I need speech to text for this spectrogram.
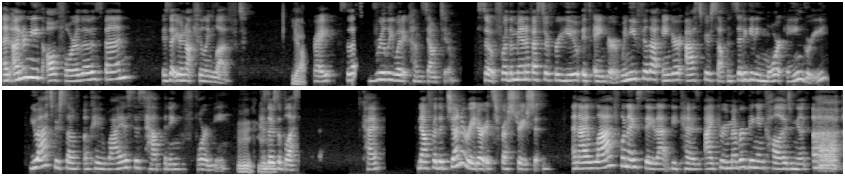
And underneath all four of those, Ben, is that you're not feeling loved. Yeah. Right. So that's really what it comes down to. So for the manifester for you, it's anger. When you feel that anger, ask yourself instead of getting more angry, you ask yourself, okay, why is this happening for me? Because mm-hmm. there's a blessing. Okay. Now for the generator, it's frustration. And I laugh when I say that because I can remember being in college and being like, ah,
